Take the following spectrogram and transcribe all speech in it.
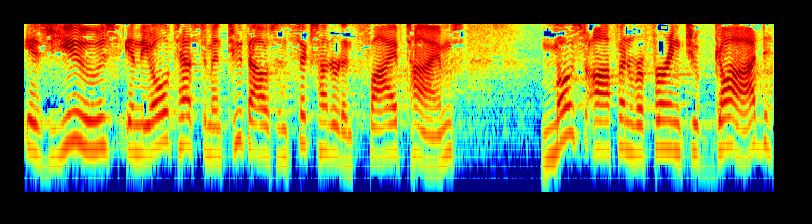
is used in the Old Testament 2,605 times, most often referring to God,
